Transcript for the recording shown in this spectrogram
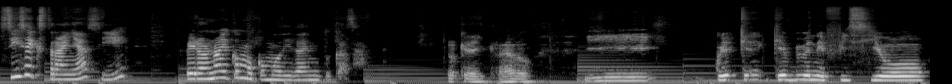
Sí se extraña, sí, pero no hay como comodidad en tu casa. Ok, claro. ¿Y qué, beneficio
